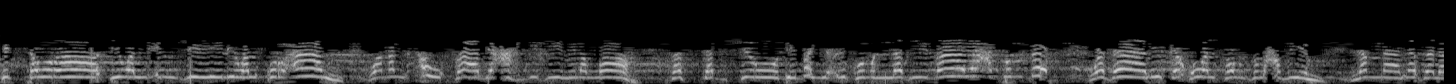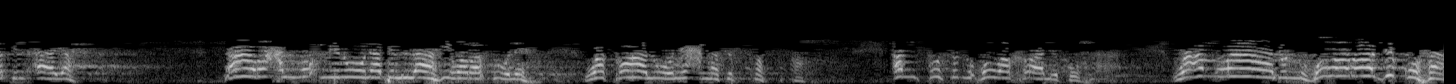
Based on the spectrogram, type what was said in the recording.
في التوراة والإنجيل والقرآن. ومن أوفى بعهده من الله فاستبشروا ببيعكم الذي بايعتم به. وذلك هو الفوز العظيم. لما نزلت الآية سارع المؤمنون بالله ورسوله وقالوا نعمة الصفقة أنفس هو خالقها وأموال هو رازقها.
